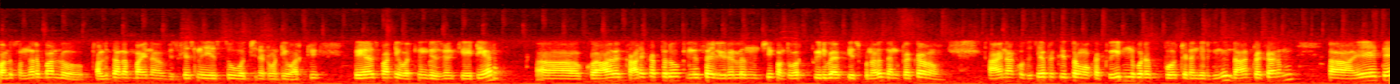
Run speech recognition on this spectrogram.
పలు సందర్భాల్లో ఫలితాల పైన విశ్లేషణ చేస్తూ వచ్చినటువంటి working BRS party working president KTR కార్యకర్తలు కింద స్థాయి లీడర్ల నుంచి కొంతవరకు ఫీడ్బ్యాక్ తీసుకున్నారు. దాని ప్రకారం ఆయన కొద్దిసేపటి క్రితం ఒక ట్వీట్ని కూడా పోస్ట్ చేయడం జరిగింది. దాని ప్రకారం ఏదైతే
